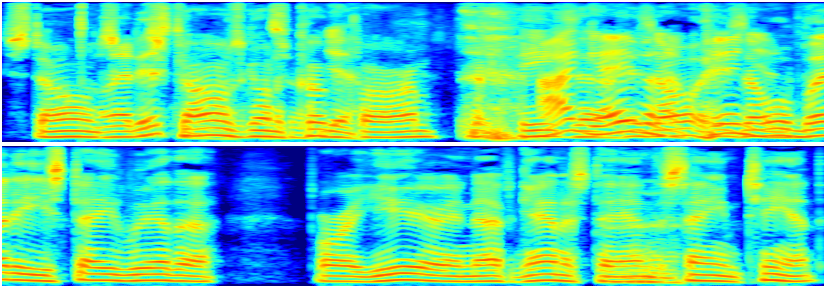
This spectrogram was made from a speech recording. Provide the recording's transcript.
Stone's Oh, that is Stone's tomorrow. going to That's cook right. for him. He's, I gave his an old, his old buddy he stayed with uh, for a year in Afghanistan, Uh-huh. the same tent.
